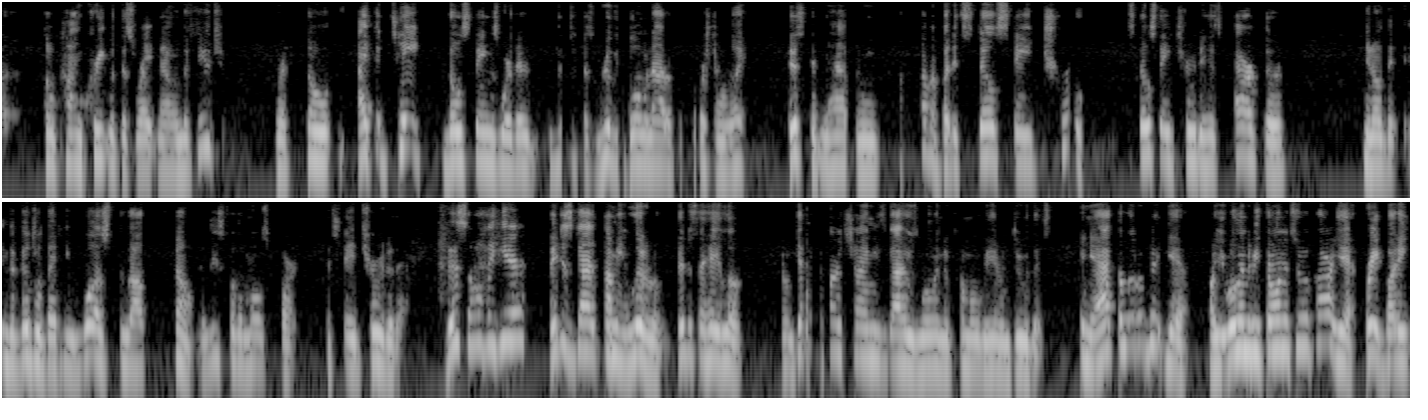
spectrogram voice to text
uh, so concrete with this right now in the future. So I could take those things where they're this is just really blown out of proportion. Like this didn't happen, however, but it still stayed true. Still stayed true to his character, you know, the individual that he was throughout the film, at least for the most part. It stayed true to that. This over here, they just got, I mean, literally, they just say, hey, look, you know, get the first Chinese guy who's willing to come over here and do this. Can you act a little bit? Yeah. Are you willing to be thrown into a car? Yeah. Great, buddy.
